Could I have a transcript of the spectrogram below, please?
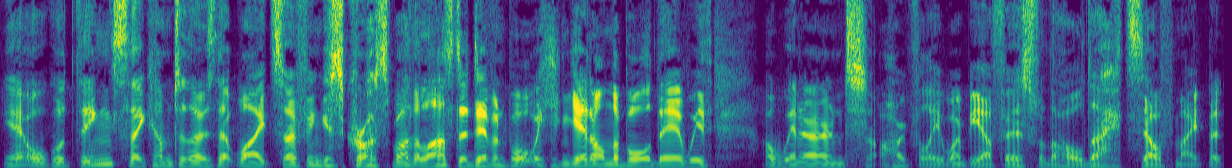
Yeah, all good things. They come to those that wait. So fingers crossed. By the last of Devonport, we can get on the board there with a winner, and hopefully, it won't be our first for the whole day itself, mate. But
